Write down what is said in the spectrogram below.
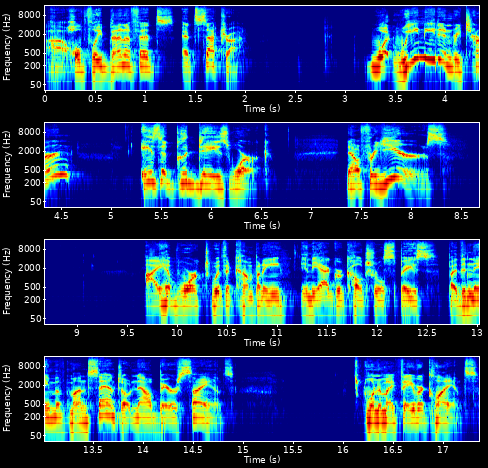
uh, hopefully benefits, etc. What we need in return is a good day's work. Now, for years, I have worked with a company in the agricultural space by the name of Monsanto, now Bayer Science. One of my favorite clients.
